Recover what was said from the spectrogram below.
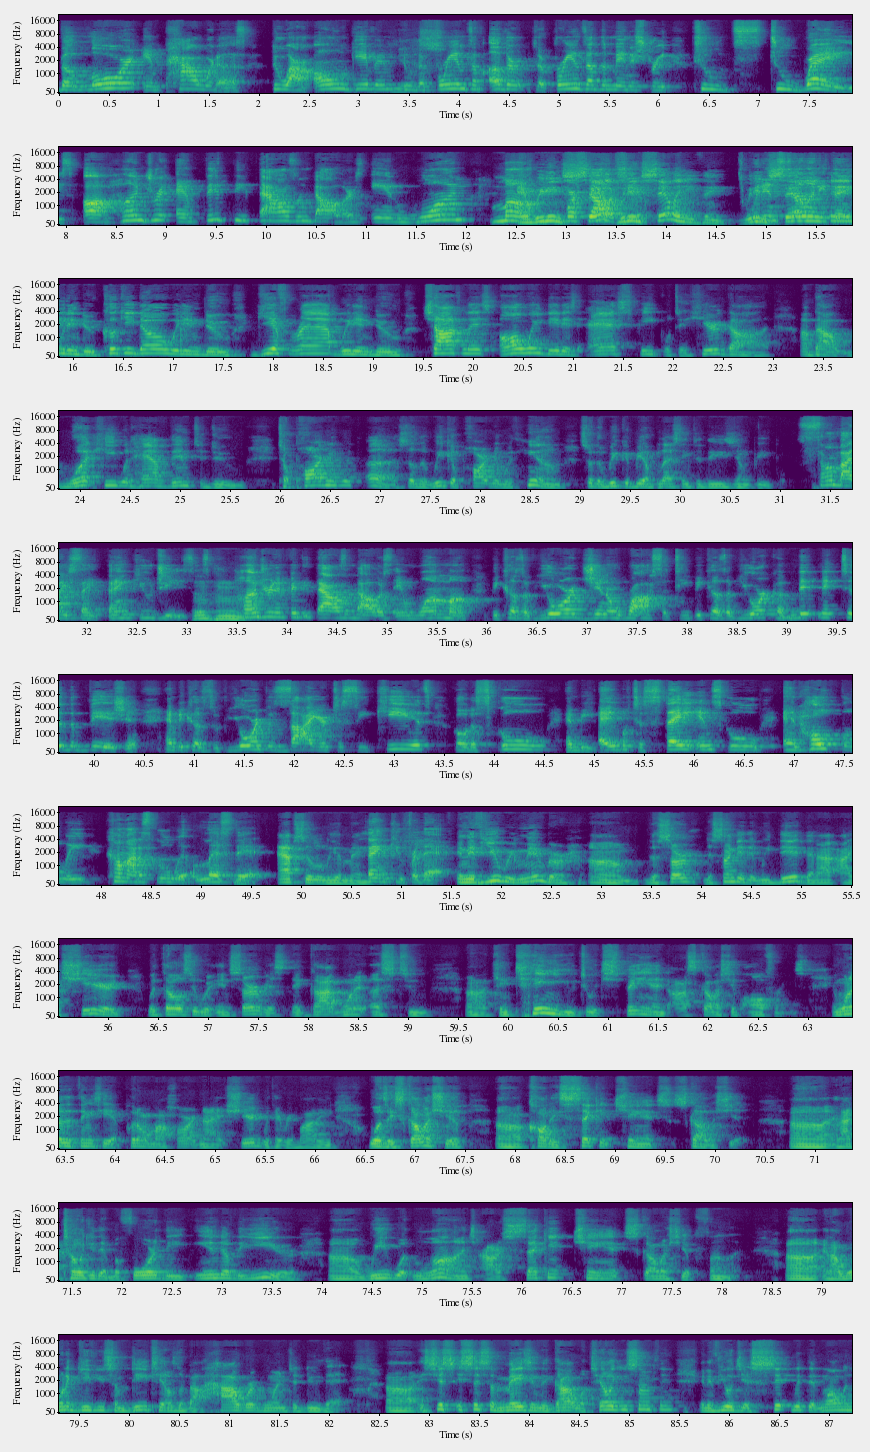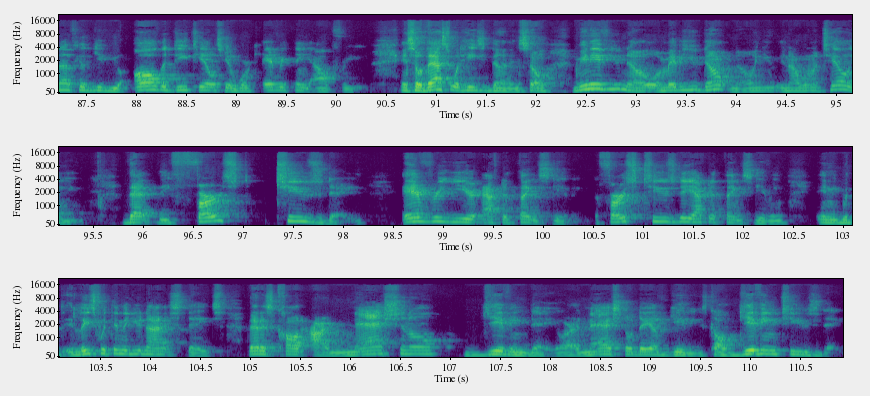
The Lord empowered us through our own giving, yes. through the friends of other, the friends of the ministry, to to raise a hundred and fifty thousand dollars in one month. And we didn't sell. We didn't sell anything. We, we didn't, didn't, sell anything. anything. We didn't do cookie dough. We didn't do gift wrap. We didn't do chocolates. All we did is ask people to hear God about what He would have them to do to partner with us, so that we could partner with Him, so that we could be a blessing to these young people. Somebody say thank you, Jesus. Mm-hmm. $150,000 in one month because of your generosity, because of your commitment to the vision, and because of your desire to see kids go to school and be able to stay in school and hopefully come out of school with less debt. Absolutely amazing. Thank you for that. And if you remember um, the serve the Sunday that we did that I, I shared with those who were in service that God wanted us to uh, continue to expand our scholarship offerings. And one of the things he had put on my heart and I had shared with everybody was a scholarship uh, called a Second Chance Scholarship. Uh, and I told you that before the end of the year, uh, we would launch our second chance scholarship fund. Uh, and I want to give you some details about how we're going to do that. Uh, it's just it's just amazing that God will tell you something, and if you'll just sit with it long enough, He'll give you all the details. He'll work everything out for you, and so that's what He's done. And so many of you know, or maybe you don't know, and you and I want to tell you that the first Tuesday every year after Thanksgiving, the first Tuesday after Thanksgiving, in with at least within the United States, that is called our National Giving Day or a National Day of Giving. It's called Giving Tuesday.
